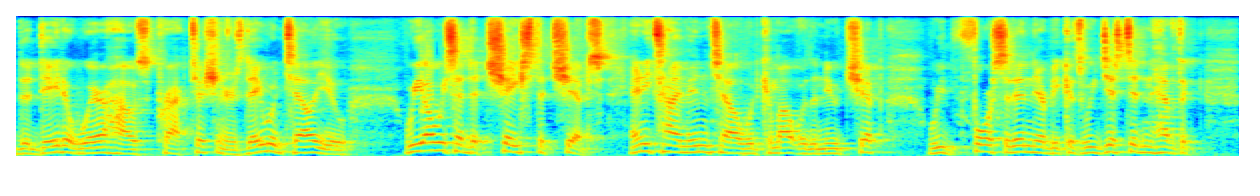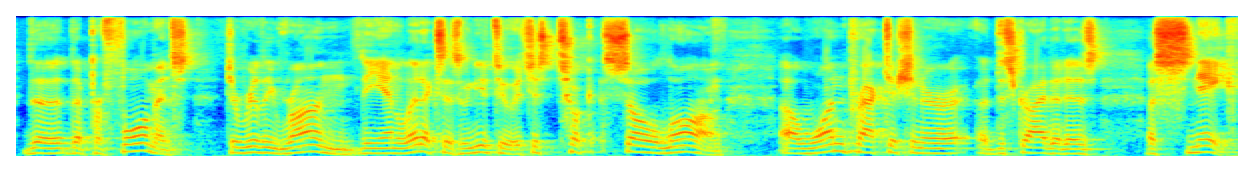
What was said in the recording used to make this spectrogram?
the data warehouse practitioners, they would tell you, we always had to chase the chips. Anytime Intel would come out with a new chip, we'd force it in there because we just didn't have the, the, the performance to really run the analytics as we needed to. It just took so long. Uh, one practitioner uh, described it as a snake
